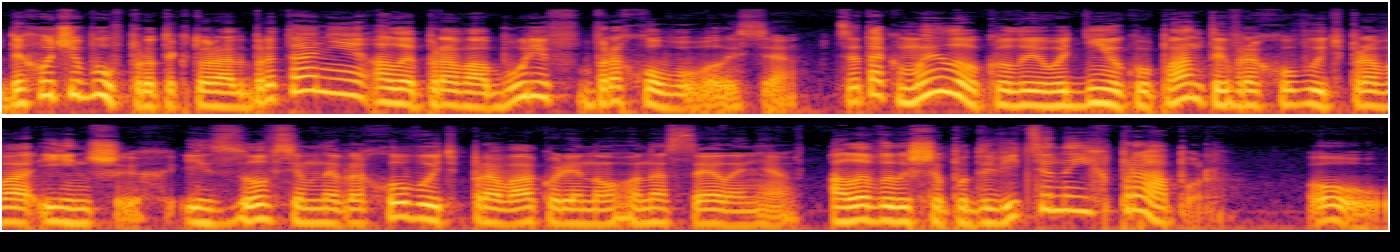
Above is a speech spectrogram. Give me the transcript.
де хоч і був протекторат Британії, але права бурів враховувалися. Це так мило, коли одні окупанти враховують права інших і зовсім не враховують права корінного населення. Але ви лише подивіться на їх прапор. Оу,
